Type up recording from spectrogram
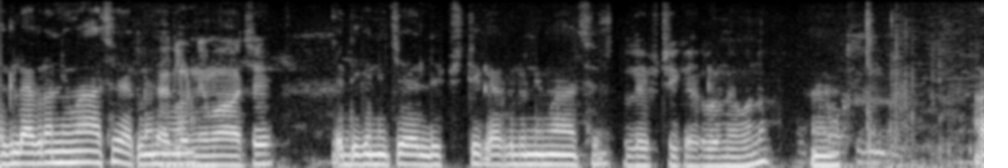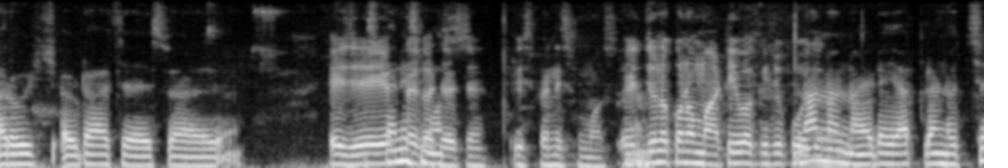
এগুলো অ্যাগ্লোনিমা আছে অ্যাগ্লোনিমা আছে। এদিকে নিচে লিপস্টিক এগুলো অ্যাগ্লোনিমা আছে। লিপস্টিক অ্যাগ্লোনিমা না? হ্যাঁ। আর ওই ওটা আছে এই যে একটা গাছ আছে স্প্যানিশ মস এর জন্য কোনো মাটি বা কিছু না না না এটা এয়ার প্ল্যান্ট হচ্ছে।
